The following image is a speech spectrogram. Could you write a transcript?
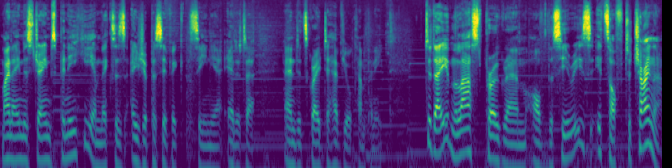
My name is James Panichi, MLEX's Asia Pacific Senior Editor, and it's great to have your company. Today, in the last program of the series, it's off to China,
